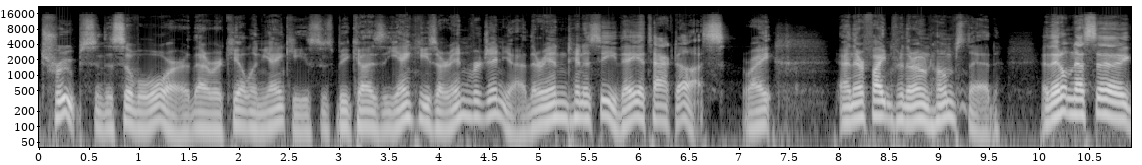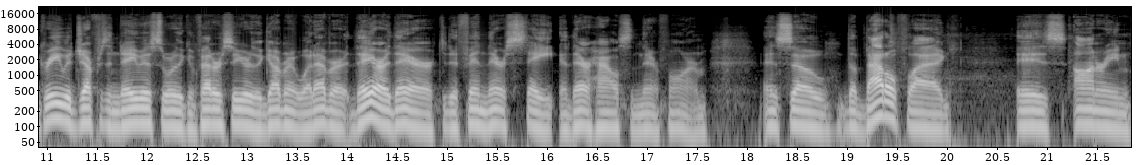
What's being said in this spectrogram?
troops in the Civil War that were killing Yankees was because the Yankees are in Virginia. They're in Tennessee. They attacked us, right? And they're fighting for their own homestead. And they don't necessarily agree with Jefferson Davis or the Confederacy or the government, whatever. They are there to defend their state and their house and their farm. And so the battle flag is honoring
